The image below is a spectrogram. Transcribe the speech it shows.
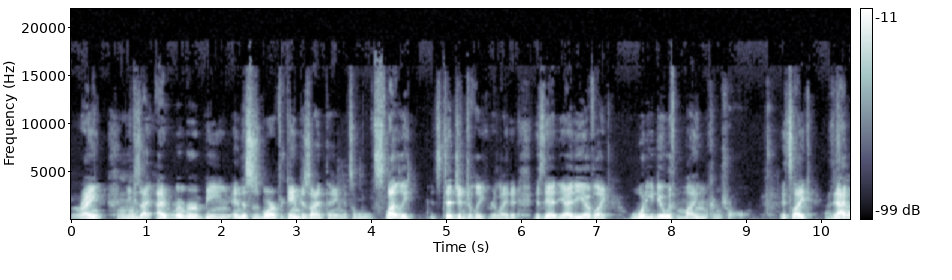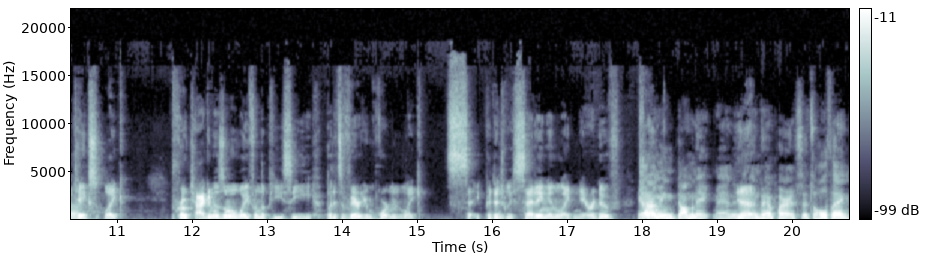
right? Mhm. because I, I remember being and this is more of a game design thing it's a slightly it's tangentially related is the, the idea of like what do you do with mind control it's like that That's, uh, takes like protagonism away from the pc but it's a very important like se- potentially setting and like narrative yeah, I mean, dominate, man, and, Yeah. and vampire. It's it's a whole thing.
